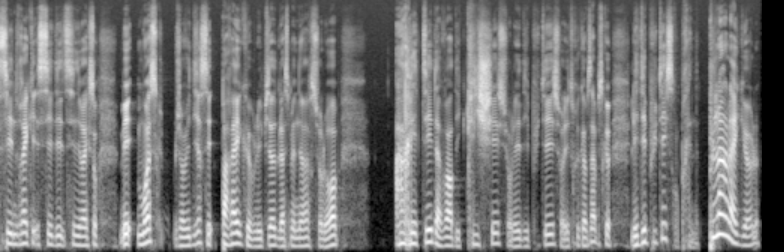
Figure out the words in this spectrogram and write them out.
c'est une vraie, c'est. Mais moi, ce que j'ai envie de dire, c'est pareil que l'épisode de la semaine dernière sur l'Europe. Arrêtez d'avoir des clichés sur les députés, sur les trucs comme ça, parce que les députés s'en prennent plein la gueule,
